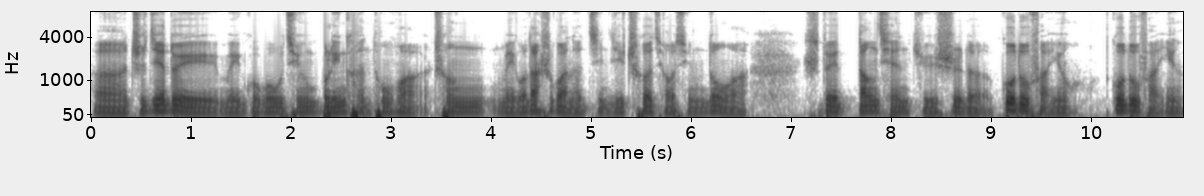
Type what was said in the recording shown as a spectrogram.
呃直接对美国国务卿布林肯通话，称美国大使馆的紧急撤侨行动啊是对当前局势的过度反应，过度反应。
